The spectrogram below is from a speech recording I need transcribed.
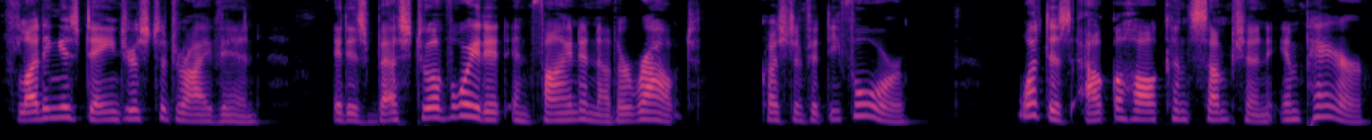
Flooding is dangerous to drive in. It is best to avoid it and find another route. Question 54. What does alcohol consumption impair?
